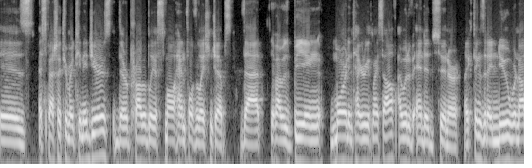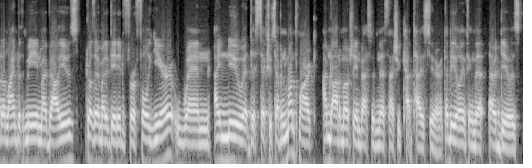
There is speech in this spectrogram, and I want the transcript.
is especially through my teenage years, there were probably a small handful of relationships that if I was being more in integrity with myself, I would have ended sooner. Like things that I knew were not aligned with me and my values. Girls that I might have dated for a full year when I knew at the six or seven month mark, I'm not emotionally invested in this and I should cut ties sooner. That'd be the only thing that I would do is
